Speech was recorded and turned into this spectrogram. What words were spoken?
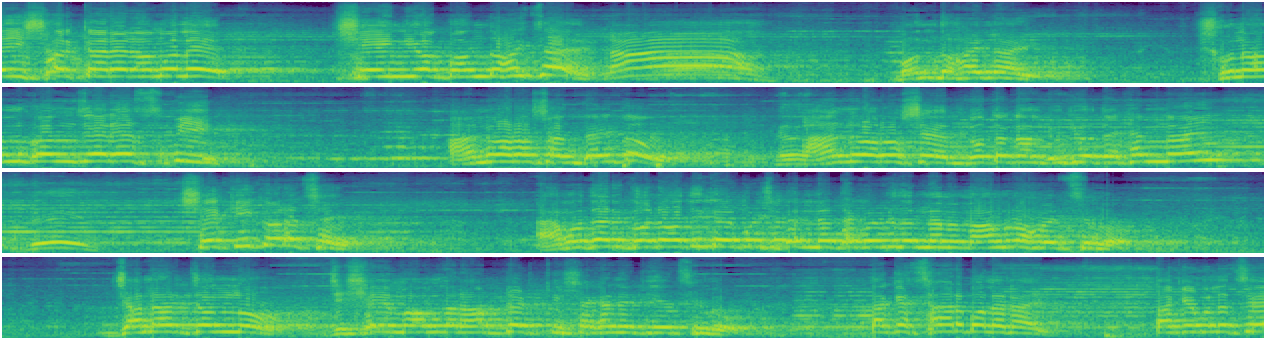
এই সরকারের আমলে সেই নিয়োগ বন্ধ হয়েছে বন্ধ হয় নাই। সুনামগঞ্জের এসপি আনোয়ার হোসেন তাই তো? আনোয়ার হোসেন গতকাল ভিডিও দেখেন নাই? সে কি করেছে? আমাদের গণ অধিকার পরিষদের নেতা কর্মীদের নামে মামলা হয়েছিল। জানার জন্য যে সেই মামলার আপডেট কি সেখানে গিয়েছিল, তাকে স্যার বলে নাই। তাকে বলেছে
